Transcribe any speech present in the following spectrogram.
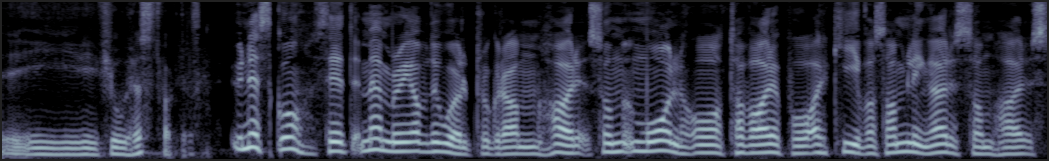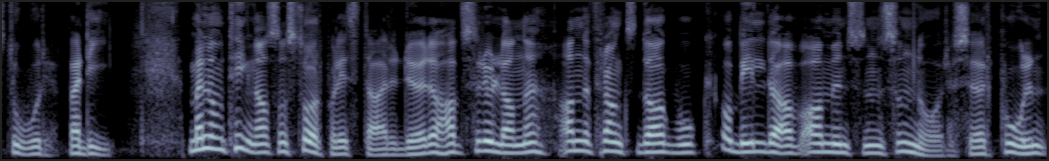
i fjor høst, faktisk. Unesco sitt Memory of the World-program har som mål å ta vare på arkiv og samlinger som har stor verdi. Mellom tinga som står på lista er Dødehavsrullene, Anne Franks dagbok og bilder av Amundsen som når Sørpolen.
